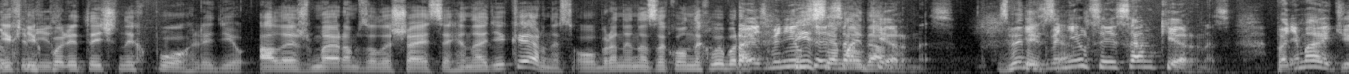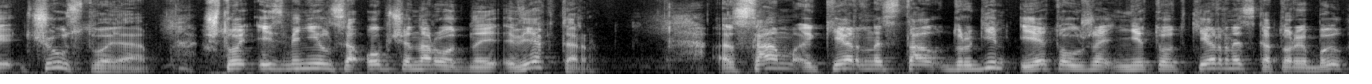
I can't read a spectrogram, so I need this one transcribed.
їхніх політичних поглядів. Але ж мером залишається Геннадій Кернес, обраний на законних виборах А изменился після Майдану. Кернес. Изменился. Изменился и сам Кернес. Понимаете, чувствуя, что изменился общенародный вектор, э, сам Кернес стал другим, и это уже не тот Кернес, который был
